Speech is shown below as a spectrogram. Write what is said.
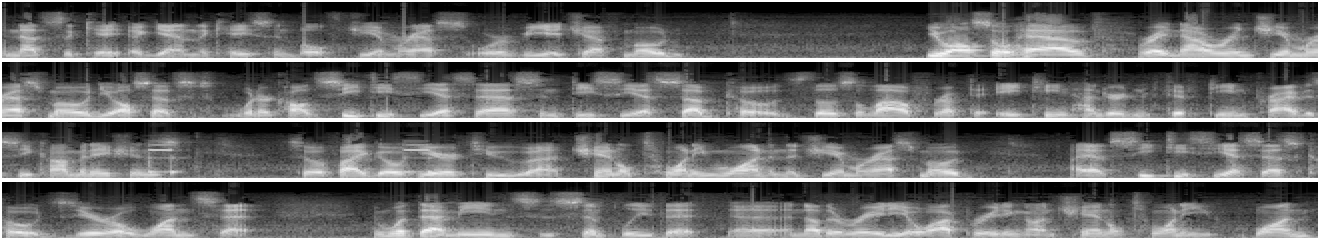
and that's the ca- again the case in both GMRS or VHF mode. You also have, right now we're in GMRS mode, you also have what are called CTCSS and DCS subcodes. Those allow for up to 1815 privacy combinations. So if I go here to uh, channel 21 in the GMRS mode, I have CTCSS code 01 set. And what that means is simply that uh, another radio operating on channel 21,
